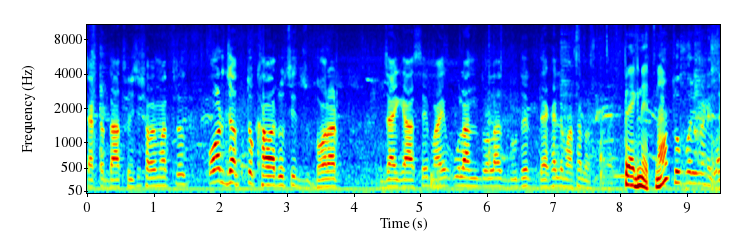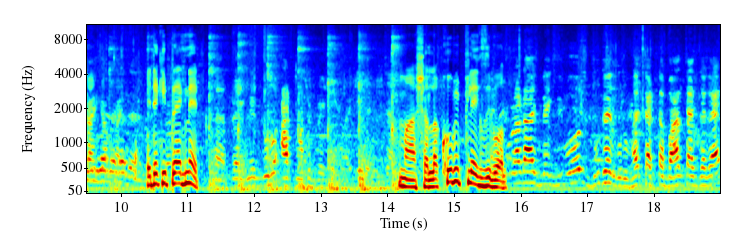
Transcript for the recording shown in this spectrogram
চারটা দাঁত হয়েছে সবেমাত্র। পর্যাপ্ত খাওয়ার রুচি ভরার জায়গা আছে। ভাই উলান দোলা দুধের দেখালে মাথা নষ্ট হয়। প্রেগনেট না? এত পরিমাণে জায়গা ভাই। এটা কি প্রেগনেট? হ্যাঁ প্রেগনেন্ট গরু আট মাসের প্রেগনেন্ট ভাই এই দেখেন, যা। মাশাল্লাহ খুবই ফ্লেক্সিবল পুরাটাই ফ্লেক্সিবল দুধের গরু ভাই চারটা বান চার জায়গায়।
